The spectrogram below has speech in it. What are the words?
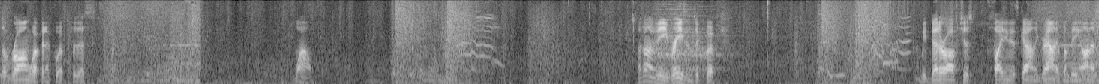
The wrong weapon equipped for this. Wow. I don't have any raisins equipped. I'd be better off just fighting this guy on the ground if I'm being honest.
